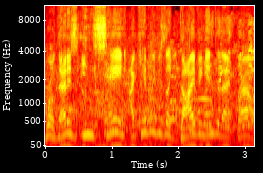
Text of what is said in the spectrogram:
Bro, that is insane. I can't believe he's like diving into that crowd.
